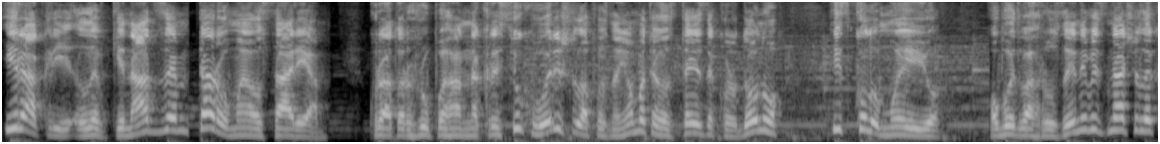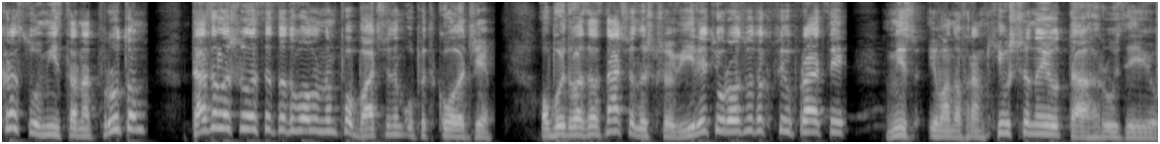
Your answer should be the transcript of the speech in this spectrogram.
Іраклій Левкінадзе та Ромео Сарія. Куратор групи Ганна Крисюк вирішила познайомити гостей за кордону із Коломиєю. Обидва грузини відзначили красу міста над прутом та залишилися задоволеним побаченим у педколеджі. Обидва зазначили, що вірять у розвиток співпраці між Івано-Франківщиною та Грузією.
